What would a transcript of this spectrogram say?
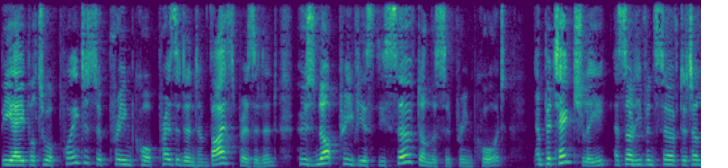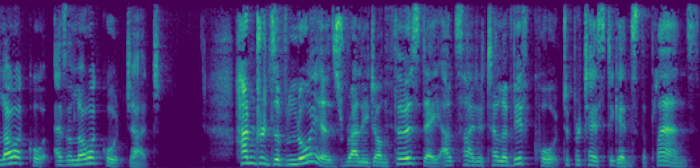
be able to appoint a Supreme Court president and vice president who's not previously served on the Supreme Court and potentially has not even served at a lower court as a lower court judge. Hundreds of lawyers rallied on Thursday outside a Tel Aviv court to protest against the plans.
